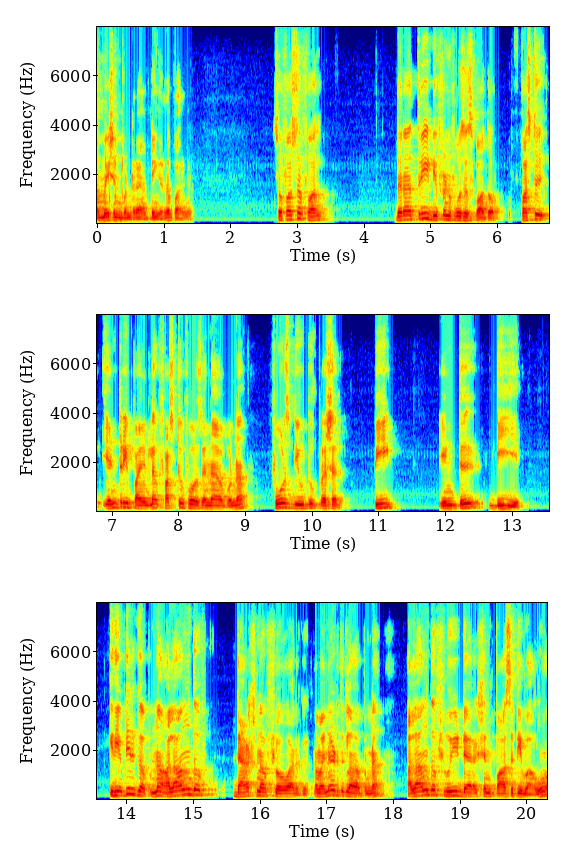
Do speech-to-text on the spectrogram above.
சம்மேஷன் பண்றேன் அப்படிங்கிறத பாருங்க. So first of all there are three different forces பார்த்தோம். ஃபர்ஸ்ட் என்ட்ரி பாயிண்ட்ல ஃபர்ஸ்ட் ஃபோர்ஸ் என்ன அப்படின்னா force due to pressure P into DA இது எப்படி இருக்கு அப்படின்னா அலாங் த டைரக்ஷன் ஆஃப் ஃப்ளோவாக இருக்கு. நம்ம என்ன எடுத்துக்கலாம் அப்படின்னா அலாங் த ஃப்ளூயிட் டைரக்ஷன் பாசிட்டிவாகவும்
